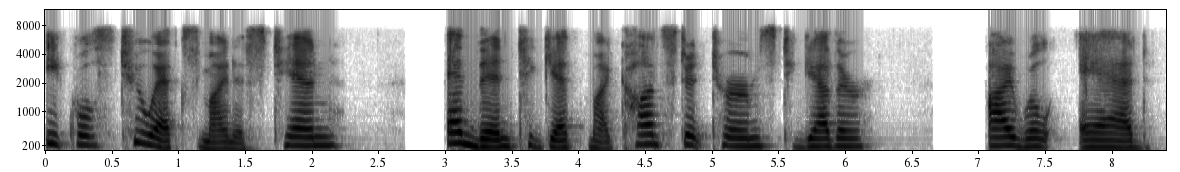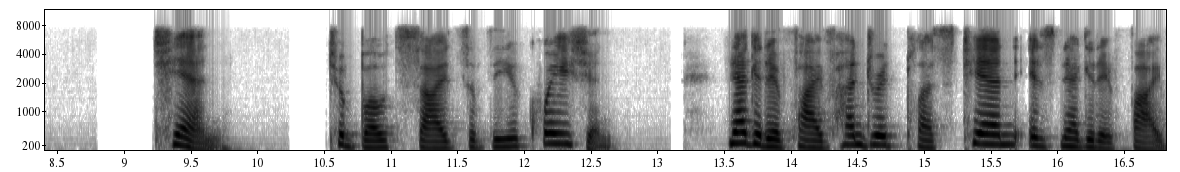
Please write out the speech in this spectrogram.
equals 2x minus 10. And then to get my constant terms together, I will add 10 to both sides of the equation. Negative 500 plus 10 is negative 5,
